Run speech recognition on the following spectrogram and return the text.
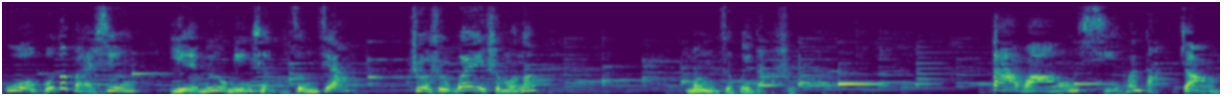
我国的百姓也没有明显的增加，这是为什么呢？孟子回答说：“大王喜欢打仗，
